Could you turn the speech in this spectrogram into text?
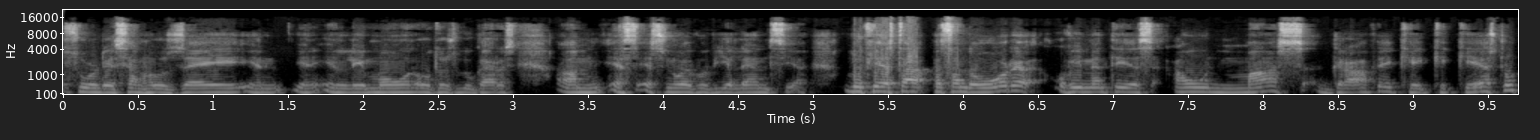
sur de San José, en, en, Limón, otros lugares, um, es, es, nueva violencia. Lo que está pasando ahora obviamente es aún más grave que, que, esto,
